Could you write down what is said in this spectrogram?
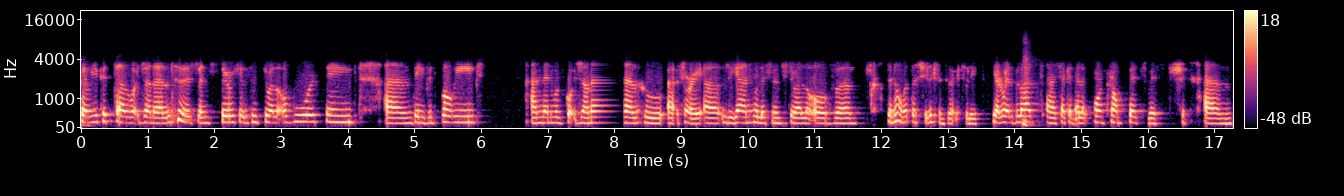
so you could tell what Janelle listens to. She listens to a lot of Warpaint, um, David Bowie. And then we've got Janelle who, uh, sorry, uh, Leanne who listens to a lot of um, don't know what does she listen to actually. Yeah, Royal Blood, uh, Psychedelic Porn Crumpets, which um,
